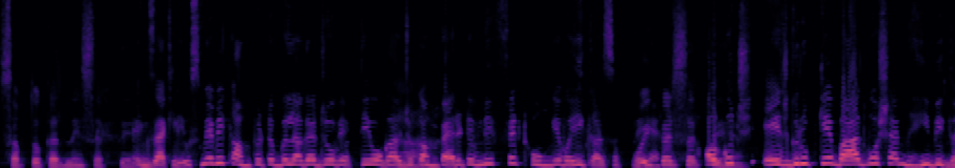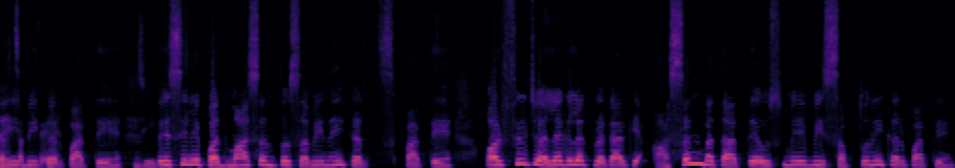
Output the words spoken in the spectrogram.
सब तो कर नहीं सकते हैं एग्जैक्टली exactly. उसमें भी कंफर्टेबल अगर जो व्यक्ति होगा हाँ। जो। कंपैरेटिवली फिट होंगे वही कर सकते वही हैं कर सकते और हैं कुछ एज ग्रुप के बाद वो शायद नहीं भी कर नहीं सकते भी कर पाते हैं हैं। तो इसीलिए पद्मासन तो सभी नहीं कर पाते हैं और फिर जो अलग अलग प्रकार के आसन बताते हैं उसमें भी सब तो नहीं कर पाते हैं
